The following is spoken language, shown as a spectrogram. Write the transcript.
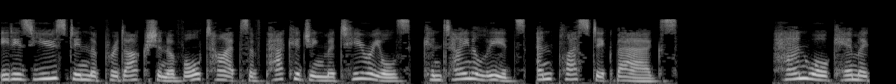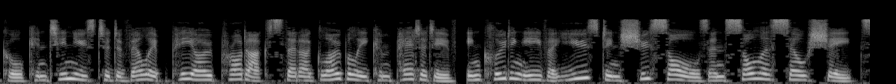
It is used in the production of all types of packaging materials, container lids, and plastic bags. Hanwha Chemical continues to develop PO products that are globally competitive, including EVA used in shoe soles and solar cell sheets.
